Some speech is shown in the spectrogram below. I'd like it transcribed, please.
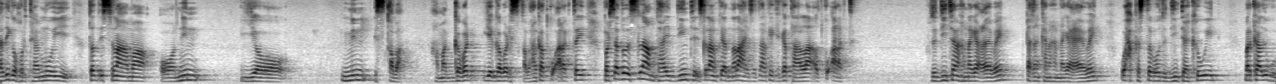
adiga hortaa mooye dad islaama oo nin iyo nin isqaba ama gabadh iyo gabadh isqaba. Halkaad ku aragtay balse dad islaam tahay diinta islaamka aad nala haysata halkay kaga taallaa aad ku aragtay. Horta diintana ha naga ceebayn dhaqankana ha naga ceebayn. Wax kastaba horta diintaa ka weyn. Marka adigu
